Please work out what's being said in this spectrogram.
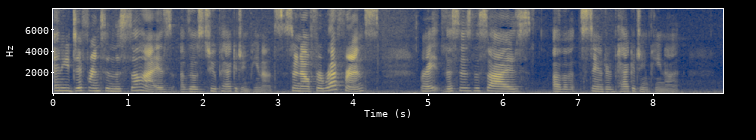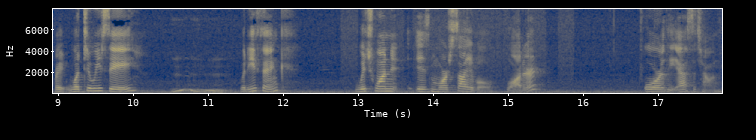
any difference in the size of those two packaging peanuts. So now for reference, right, this is the size of a standard packaging peanut, right? What do we see? Mm. What do you think? Which one is more soluble, water or the acetone?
